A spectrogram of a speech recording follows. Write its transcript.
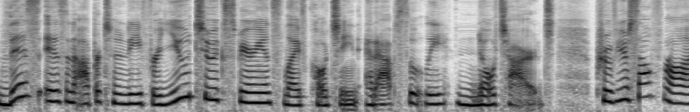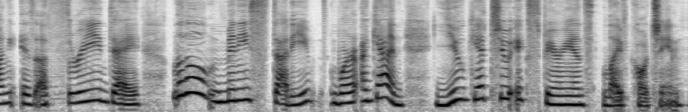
This is an opportunity for you to experience life coaching at absolutely no charge. Prove Yourself Wrong is a three-day little mini study where, again, you get to experience life coaching.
